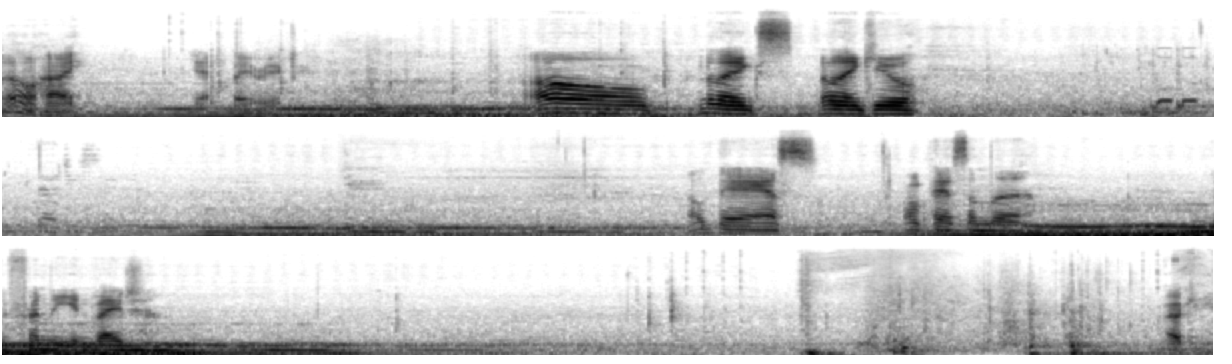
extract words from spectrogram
Oh, hi. Yeah, bioreactor. Oh, no thanks. No thank you. I'll pass. I'll pass on the, the friendly invite. Okay,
